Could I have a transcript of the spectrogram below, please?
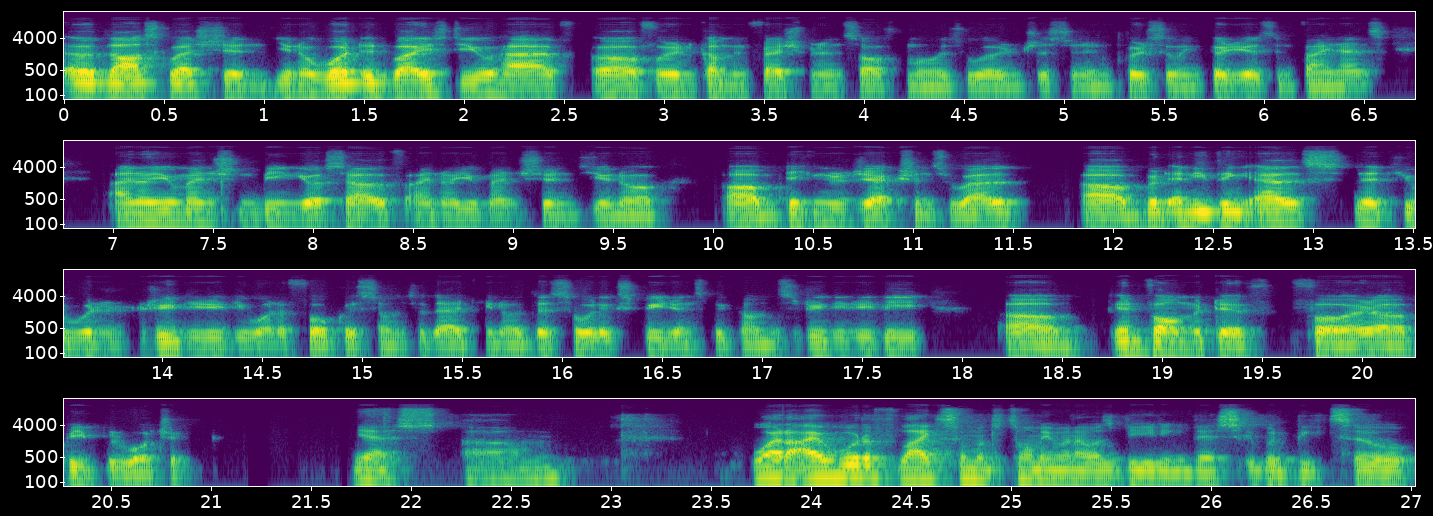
a last question. You know, what advice do you have uh, for incoming freshmen and sophomores who are interested in pursuing careers in finance? I know you mentioned being yourself. I know you mentioned, you know, um, taking rejections well. Uh, but anything else that you would really, really want to focus on so that you know this whole experience becomes really, really uh, informative for uh, people watching? Yes. Um, what I would have liked someone to tell me when I was beating this, it would be to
